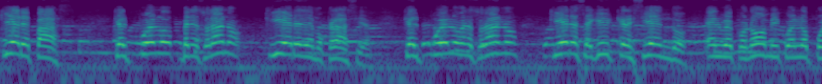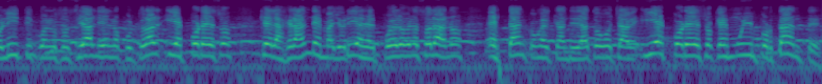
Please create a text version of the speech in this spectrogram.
quiere paz, que el pueblo venezolano quiere democracia, que el pueblo venezolano quiere seguir creciendo en lo económico, en lo político, en lo social y en lo cultural y es por eso que las grandes mayorías del pueblo venezolano están con el candidato Hugo Chávez y es por eso que es muy importante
